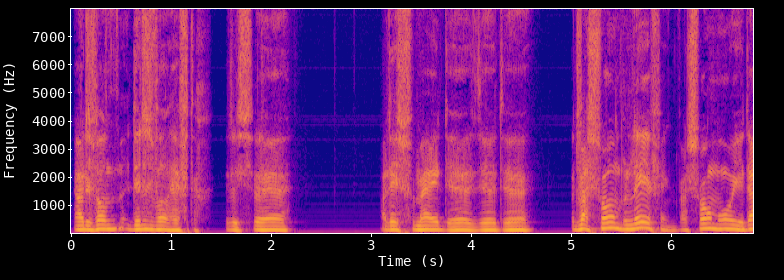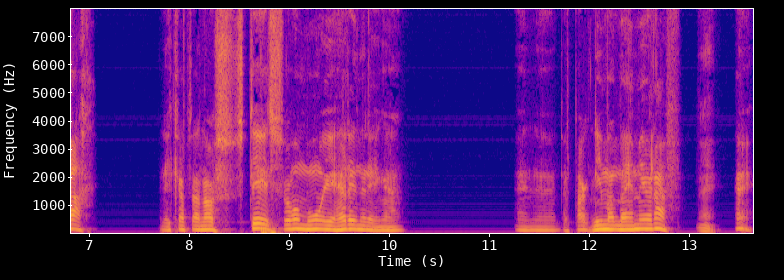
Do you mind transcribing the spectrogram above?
dit is, wel, dit is wel heftig. Dit is, eh, dit is voor mij de, de, de... Het was zo'n beleving. Het was zo'n mooie dag. En ik heb daar nog steeds zo'n mooie herinneringen aan. En eh, dat pakt niemand mij meer af. Nee. Nee.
